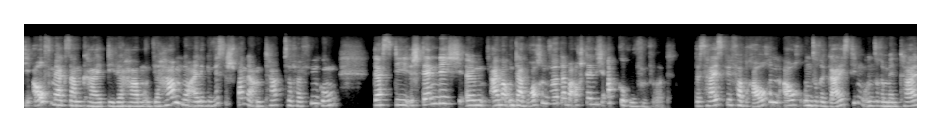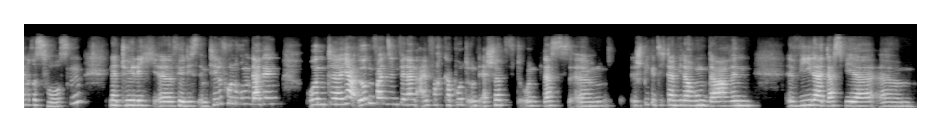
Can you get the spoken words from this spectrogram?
die Aufmerksamkeit, die wir haben, und wir haben nur eine gewisse Spanne am Tag zur Verfügung, dass die ständig ähm, einmal unterbrochen wird, aber auch ständig abgerufen wird. Das heißt, wir verbrauchen auch unsere geistigen, unsere mentalen Ressourcen natürlich äh, für dieses im Telefon rumdaddeln. Und äh, ja, irgendwann sind wir dann einfach kaputt und erschöpft. Und das ähm, spiegelt sich dann wiederum darin äh, wieder, dass wir ähm,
